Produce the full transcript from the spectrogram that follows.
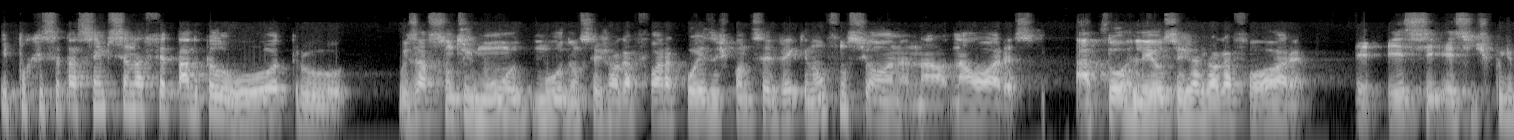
e porque você está sempre sendo afetado pelo outro, os assuntos mu- mudam, você joga fora coisas quando você vê que não funciona na, na hora. assim. Ator leu, você já joga fora. Esse, esse tipo de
